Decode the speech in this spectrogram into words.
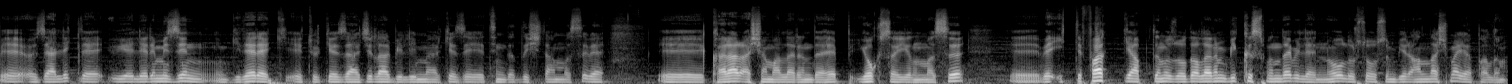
e, özellikle üyelerimizin giderek e, Türkiye Eczacılar Birliği Merkez Heyeti'nde dışlanması ve e, karar aşamalarında hep yok sayılması e, ve ittifak yaptığımız odaların bir kısmında bile ne olursa olsun bir anlaşma yapalım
